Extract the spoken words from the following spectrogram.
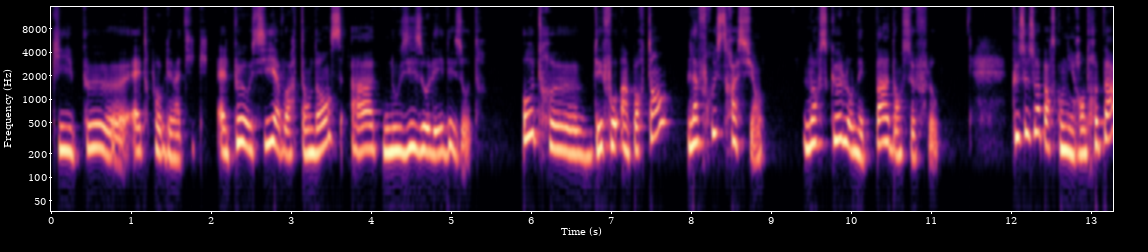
qui peut euh, être problématique. Elle peut aussi avoir tendance à nous isoler des autres. Autre euh, défaut important, la frustration lorsque l'on n'est pas dans ce flot que ce soit parce qu'on n'y rentre pas,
